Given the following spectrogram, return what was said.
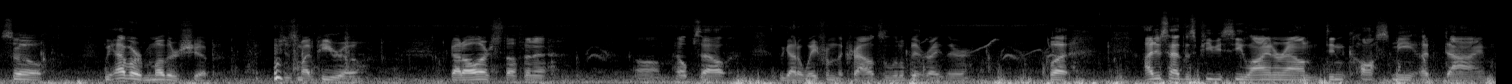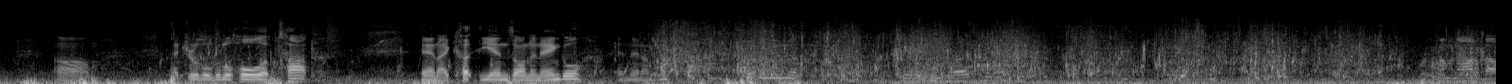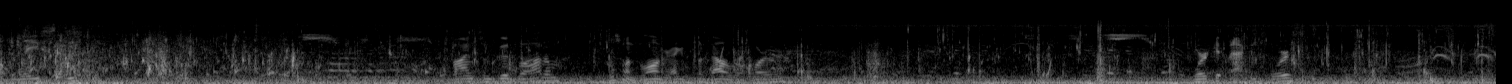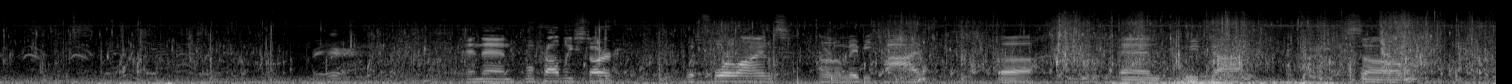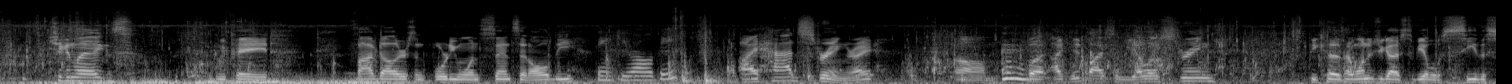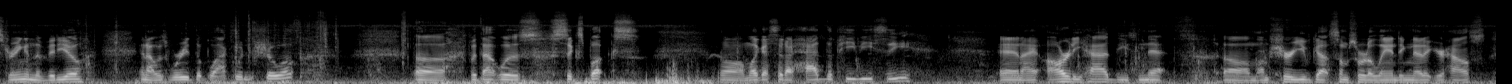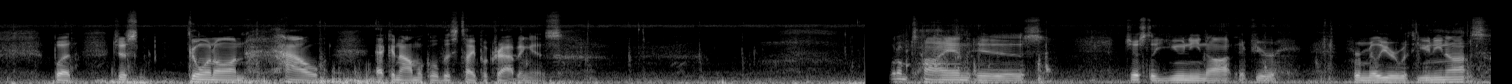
So we have our mothership, which is my Pirogue. Got all our stuff in it. Um, helps out. We got away from the crowds a little bit right there. But I just had this PVC lying around. Didn't cost me a dime. Um, I drilled a little hole up top and I cut the ends on an angle and then I'm just putting in the We're coming out about waist deep. Find some good bottom. This one's longer. I can put it out a little farther. Work it back and forth. Right there. And then we'll probably start with four lines. I don't know, maybe five. Uh, and we've got some chicken legs. We paid $5.41 at Aldi. Thank you, Aldi. I had string, right? Um, but I did buy some yellow string because I wanted you guys to be able to see the string in the video and I was worried the black wouldn't show up. Uh, but that was six bucks. Um, like I said, I had the PVC and I already had these nets. Um, I'm sure you've got some sort of landing net at your house, but just going on how economical this type of crabbing is. What I'm tying is just a uni knot if you're familiar with uni knots.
